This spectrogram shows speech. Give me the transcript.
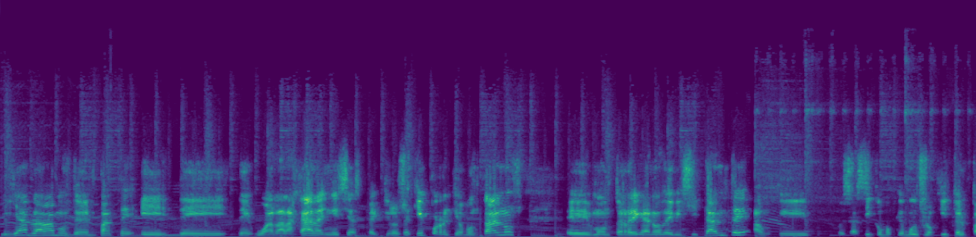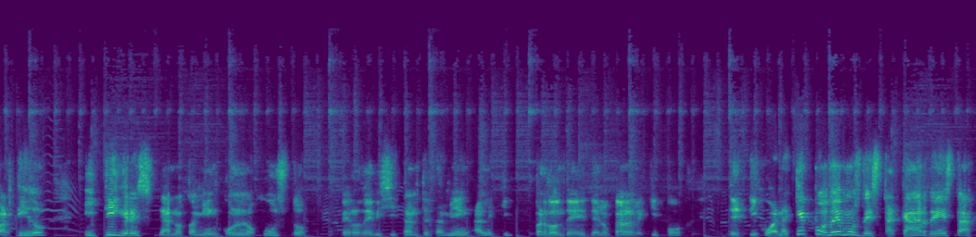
Y ya hablábamos del empate eh, de, Guadalajara en ese aspecto. Los equipos regiomontanos, eh, Monterrey ganó de visitante, aunque pues así como que muy flojito el partido. Y Tigres ganó también con lo justo, pero de visitante también al equipo, perdón, de, local al equipo de Tijuana. ¿Qué podemos destacar de esta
